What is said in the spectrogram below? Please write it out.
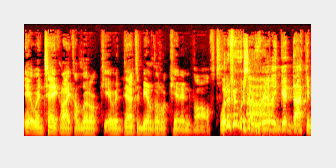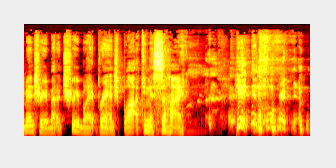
It would take like a little. It would have to be a little kid involved. What if it was a really Um, good documentary about a tree branch blocking a sign Here- in Oregon?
